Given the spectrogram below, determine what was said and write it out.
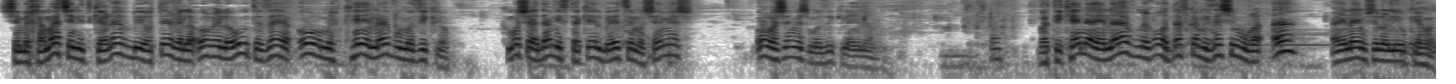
שמחמת שנתקרב ביותר אל האור אלוהות, אזי האור מקהה עיניו ומזיק לו. כמו שאדם מסתכל בעצם השמש, אור השמש מזיק לעיניו. ותקהנה עיניו מראות, דווקא מזה שהוא ראה, העיניים שלו נהיו כהות.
